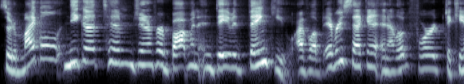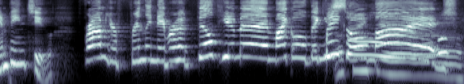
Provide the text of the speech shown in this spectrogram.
So to Michael, Nika, Tim, Jennifer, Bachman, and David, thank you. I've loved every second, and I look forward to campaign two. From your friendly neighborhood filth human, Michael, thank you so Thank much. you.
